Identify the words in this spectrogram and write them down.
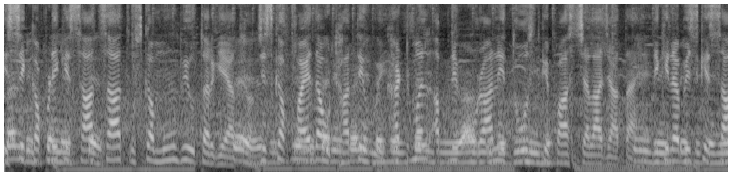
इससे कपड़े के साथ साथ उसका मुँह भी उतर गया था जिसका फ़ायदा उठाते हुए खटमल अपने पुराने दोस्त के पास चला जाता है लेकिन अब इसके साथ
